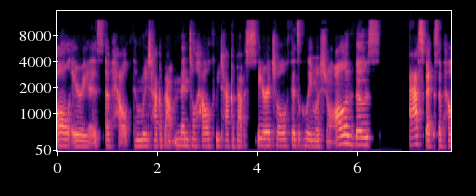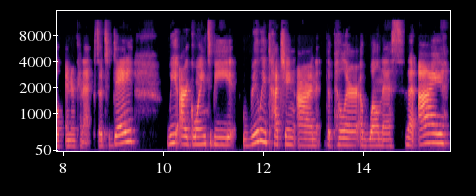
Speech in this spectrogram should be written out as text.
all areas of health. And we talk about mental health, we talk about spiritual, physical, emotional, all of those aspects of health interconnect. So today, we are going to be really touching on the pillar of wellness that I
